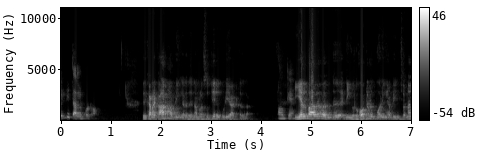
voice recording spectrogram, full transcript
எப்படி தள்ளப்படுறோம்? இதுக்கான காரணம் அப்படிங்கிறது நம்மளை சுத்தி இருக்கக்கூடிய ஆட்கள் தான். ஓகே. இயல்பாவே வந்து நீங்க ஒரு ஹோட்டலுக்கு போறீங்க அப்படின்னு சொன்னா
